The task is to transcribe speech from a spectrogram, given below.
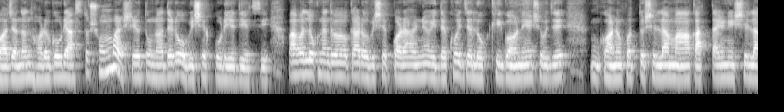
গজানন হরগৌরী আসতো সোমবার, সেহেতু ওনাদেরও অভিষেক করিয়ে দিয়েছি। বাবা লোকনাথ বাবাকে আর অভিষেক করা হয়নি। ওই দেখো, এই যে লক্ষ্মী, গণেশ, ওই যে গণপত্য শিলা, মা কাত্তায়নী শিলা,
